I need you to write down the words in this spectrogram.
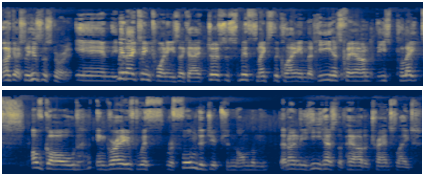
Okay, so here's the story. In the mid 1820s, okay, Joseph Smith makes the claim that he has found these plates of gold engraved with Reformed Egyptian on them that only he has the power to translate,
